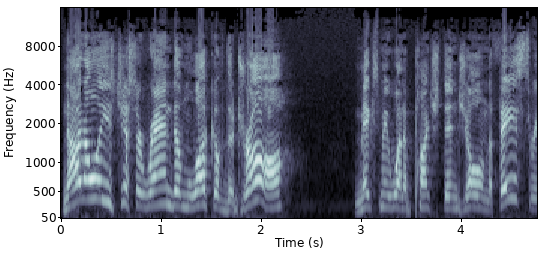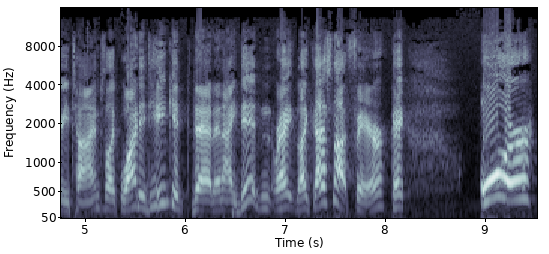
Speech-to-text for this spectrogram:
Not only is just a random luck of the draw, makes me want to punch then Joel in the face three times. Like, why did he get that and I didn't? Right? Like, that's not fair. Okay. Or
